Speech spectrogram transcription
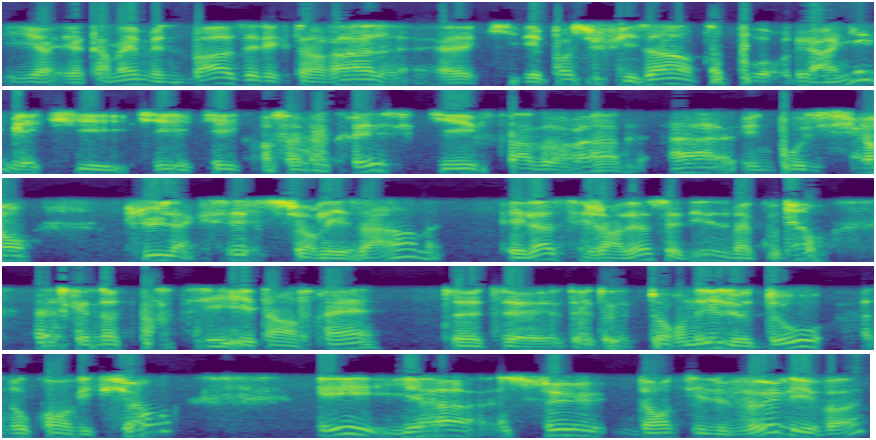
il y, a, quand même une base électorale euh, qui n'est pas suffisante pour gagner, mais qui, qui, qui, est conservatrice, qui est favorable à une position plus laxiste sur les armes. Et là, ces gens-là se disent, mais écoute, est-ce que notre parti est en train de, de, de, de, tourner le dos à nos convictions? Et il y a ceux dont il veut les votes,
